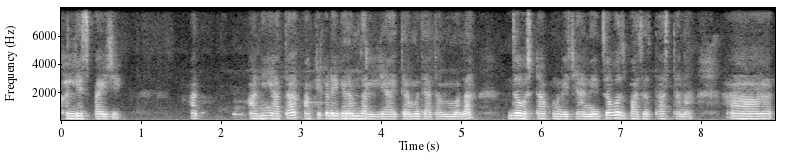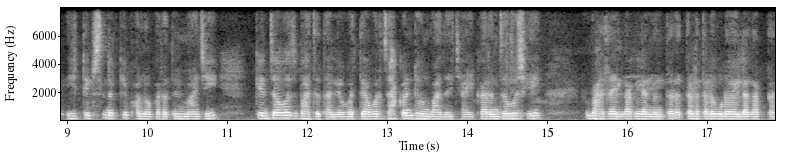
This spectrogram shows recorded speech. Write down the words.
खाल्लीच पाहिजे. आणि आता आपल्याकडे गरम झालेली आहे. त्यामध्ये आता मला जवस टाकून घ्यायचे आणि जवस भाजत असताना ही टिप्स नक्की फॉलो करा. तुम्ही माझी की जवस भाजत आल्यावर त्यावर झाकण ठेवून भाजायचे आहे. कारण जवस हे भाजायला लागल्यानंतर तडातडा उडवायला लागतात.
